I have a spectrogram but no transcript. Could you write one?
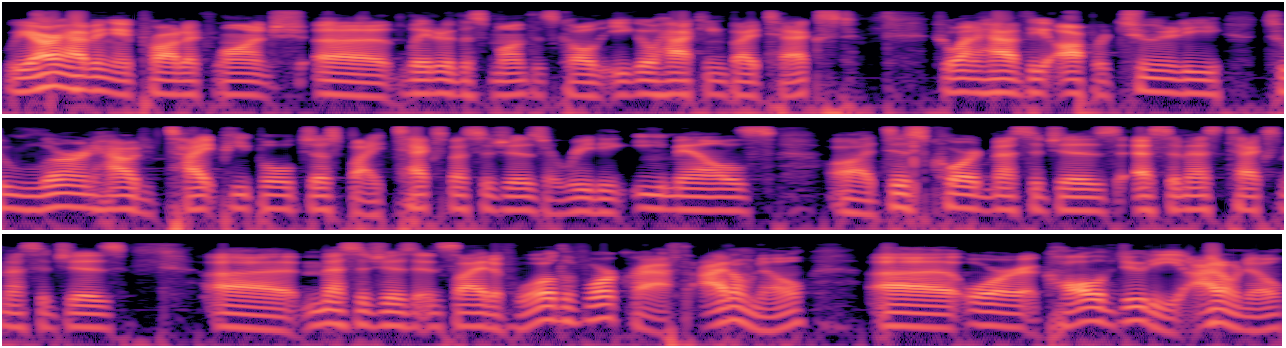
we are having a product launch uh, later this month. It's called Ego Hacking by Text. If you want to have the opportunity to learn how to type people just by text messages or reading emails, uh, Discord messages, SMS text messages, uh, messages inside of World of Warcraft, I don't know, uh, or Call of Duty, I don't know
